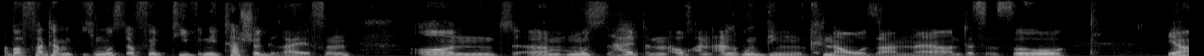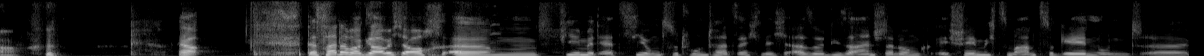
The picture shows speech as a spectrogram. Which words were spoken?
Aber verdammt, ich muss dafür tief in die Tasche greifen und ähm, muss halt dann auch an anderen Dingen knausern. Ne? Und das ist so, ja. Ja. Das hat aber, glaube ich, auch ähm, viel mit Erziehung zu tun tatsächlich. Also diese Einstellung, ich schäme mich zum Amt zu gehen und äh,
